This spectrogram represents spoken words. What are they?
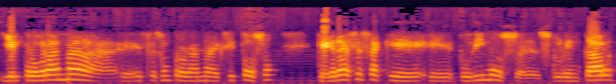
Y el programa, eh, este es un programa exitoso, que gracias a que eh, pudimos solventar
